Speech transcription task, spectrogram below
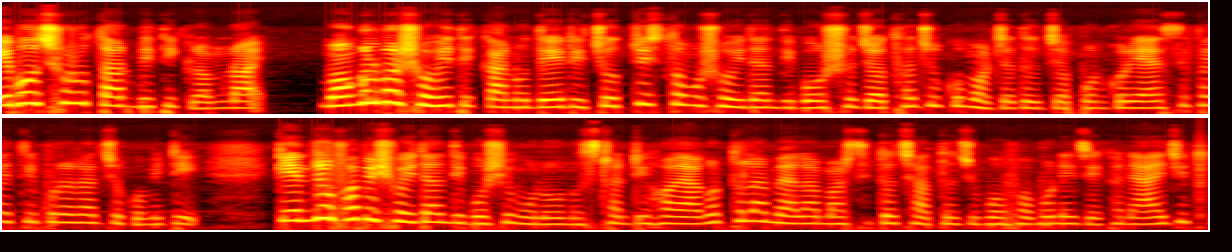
এবছরও তার ব্যতিক্রম নয়। মঙ্গলবার শহীদ কানুদের চৌত্রিশতম শহীদান দিবস যথাযোগ্য মর্যাদা উদযাপন করে এসএফআই ত্রিপুরা রাজ্য কমিটি। কেন্দ্রীয়ভাবে শহীদান দিবসে মূল অনুষ্ঠানটি হয় আগরতলা মেলা মার্সিত ছাত্র যুব ভবনে, যেখানে আয়োজিত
